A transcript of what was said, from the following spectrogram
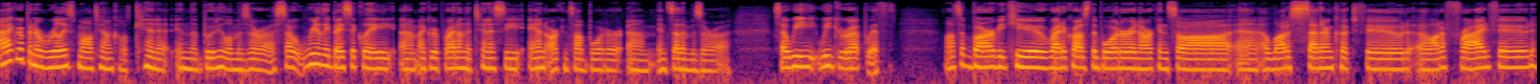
I grew up in a really small town called Kennett in the Bootheel of Missouri. So, really, basically, um, I grew up right on the Tennessee and Arkansas border um, in southern Missouri. So, we, we grew up with lots of barbecue right across the border in Arkansas, and a lot of southern cooked food, a lot of fried food.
